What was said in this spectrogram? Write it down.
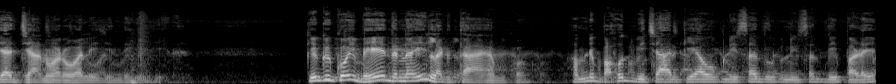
या जानवरों वाली ज़िंदगी जी रहे हैं? क्योंकि कोई भेद नहीं लगता है हमको। हमने बहुत विचार किया, उपनिषद उपनिषद भी पढ़े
